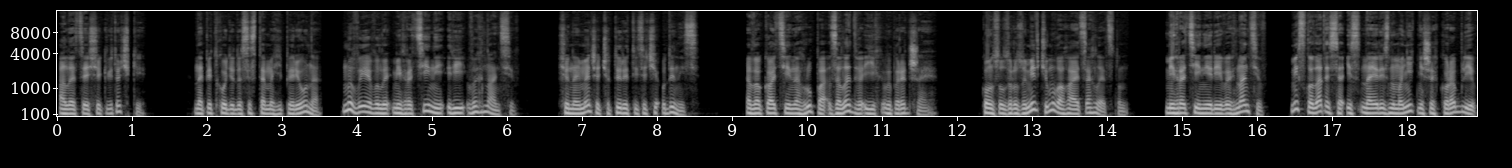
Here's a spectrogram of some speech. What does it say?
але це ще квіточки. На підході до системи Гіперіона ми виявили міграційний рій вигнанців, щонайменше 4 тисячі одиниць. Евакуаційна група заледве їх випереджає. Консул зрозумів, чому вагається Гледстон. Міграційний рій вигнанців міг складатися із найрізноманітніших кораблів,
